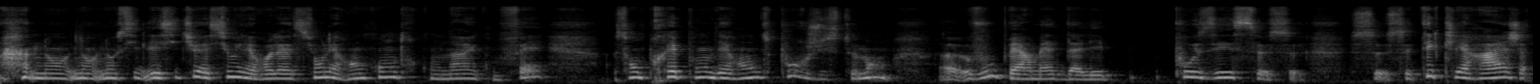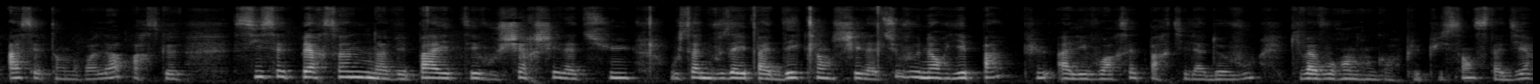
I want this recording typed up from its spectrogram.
nos, nos, les situations et les relations, les rencontres qu'on a et qu'on fait sont prépondérantes pour justement euh, vous permettre d'aller poser ce, ce, cet éclairage à cet endroit-là parce que si cette personne n'avait pas été vous chercher là-dessus ou ça ne vous avait pas déclenché là-dessus, vous n'auriez pas pu aller voir cette partie-là de vous qui va vous rendre encore plus puissant, c'est-à-dire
